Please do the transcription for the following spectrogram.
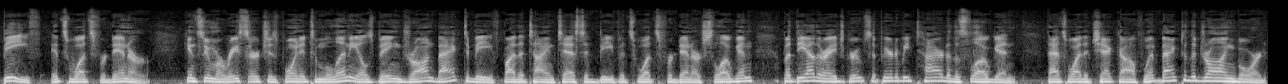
Beef, it's what's for dinner. Consumer research has pointed to millennials being drawn back to beef by the time tested Beef It's What's for Dinner slogan, but the other age groups appear to be tired of the slogan. That's why the checkoff went back to the drawing board,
